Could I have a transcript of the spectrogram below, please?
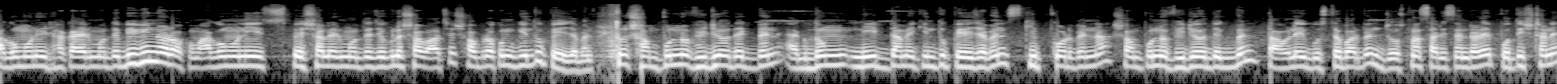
আগমনী ঢাকায়ের মধ্যে বিভিন্ন রকম আগমনী স্পেশালের মধ্যে যেগুলো সব আছে সব রকম কিন্তু পেয়ে যাবেন। তো সম্পূর্ণ ভিডিও দেখবেন একদম নিট দামে কিন্তু পেয়ে যাবেন। স্কিপ করবেন না সম্পূর্ণ ভিডিও দেখবেন তাহলেই বুঝতে পারবেন। জ্যোৎস্না শাড়ি সেন্টারের প্রতিষ্ঠানে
